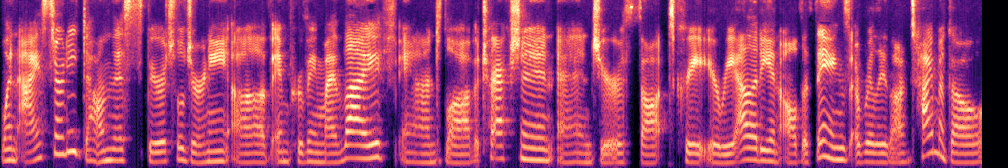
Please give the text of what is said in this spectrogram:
When I started down this spiritual journey of improving my life and law of attraction and your thoughts create your reality and all the things a really long time ago,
